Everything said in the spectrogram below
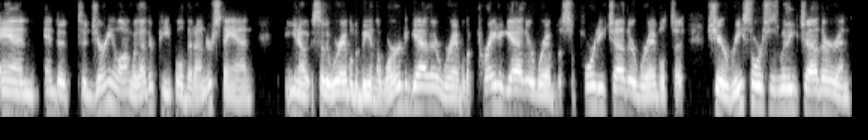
and and to, to journey along with other people that understand you know so that we're able to be in the word together we're able to pray together we're able to support each other we're able to share resources with each other and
